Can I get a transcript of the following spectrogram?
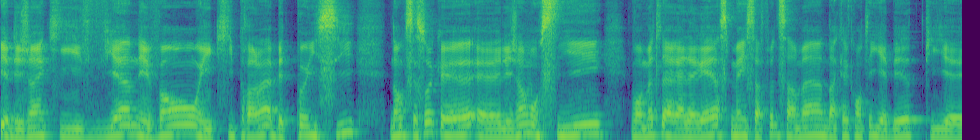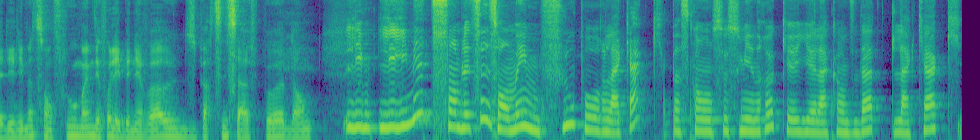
il y a des gens qui viennent et vont et qui probablement n'habitent pas ici. Donc c'est sûr que euh, les gens vont signer, vont mettre leur adresse, mais ils ne savent pas nécessairement dans quel comté ils habitent, puis euh, les limites sont floues. Même des fois, les bénévoles du parti ne savent pas. Donc... Les, limites, semble-t-il, sont même floues pour la CAC, parce qu'on se souviendra qu'il y a la candidate de la CAC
